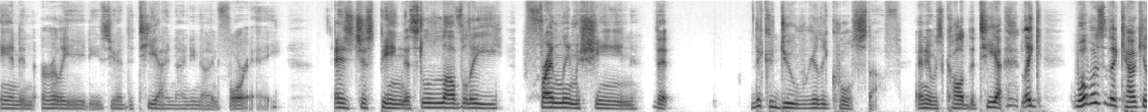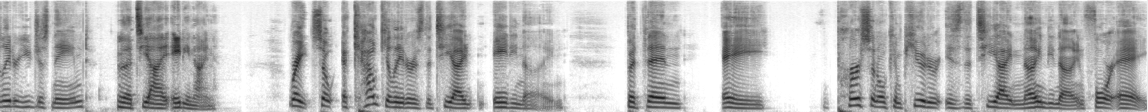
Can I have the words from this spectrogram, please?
and in the early 80s you had the TI-99-4A as just being this lovely, friendly machine that that could do really cool stuff. And it was called the TI. Like, what was the calculator you just named? The TI eighty nine. Right, so a calculator is the TI-89, but then a personal computer is the TI-99-4A.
